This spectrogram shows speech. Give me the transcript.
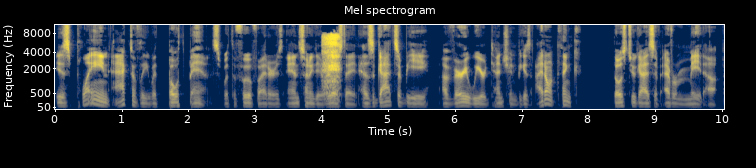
is playing actively with both bands, with the Foo Fighters and Sunny Day Real Estate, has got to be a very weird tension because I don't think those two guys have ever made up.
